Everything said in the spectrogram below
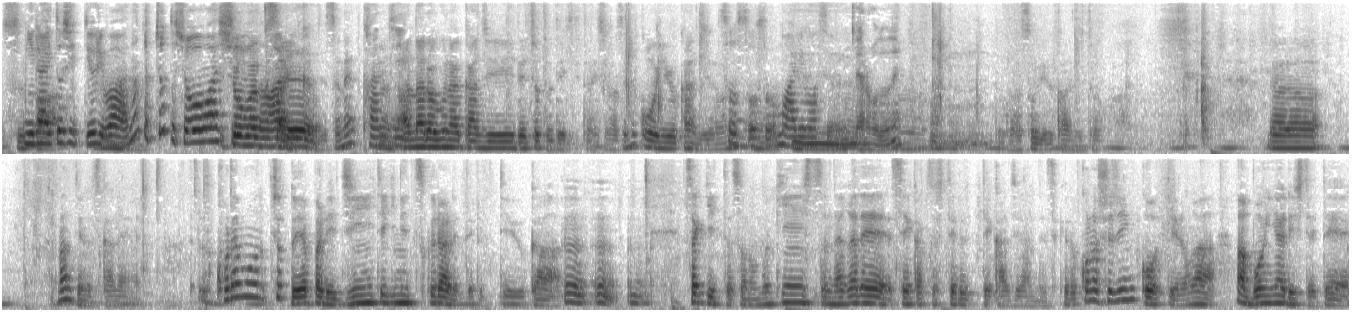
未来都市っていうよりは、うん。なんかちょっと昭和集昭和のあ臭い感じるですね。感じ。うんアナログな感じでちょっとできてたりしますよね。こういう感じのね。そうそうそう、ん。もありますよね、なるほどね。とかそういう感じとだからなんていうんですかね。これもちょっとやっぱり人為的に作られてるっていうか、うんうんうん。さっき言ったその無菌室の中で生活してるって感じなんですけどこの主人公っていうのが、まあ、ぼんやりしてて、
